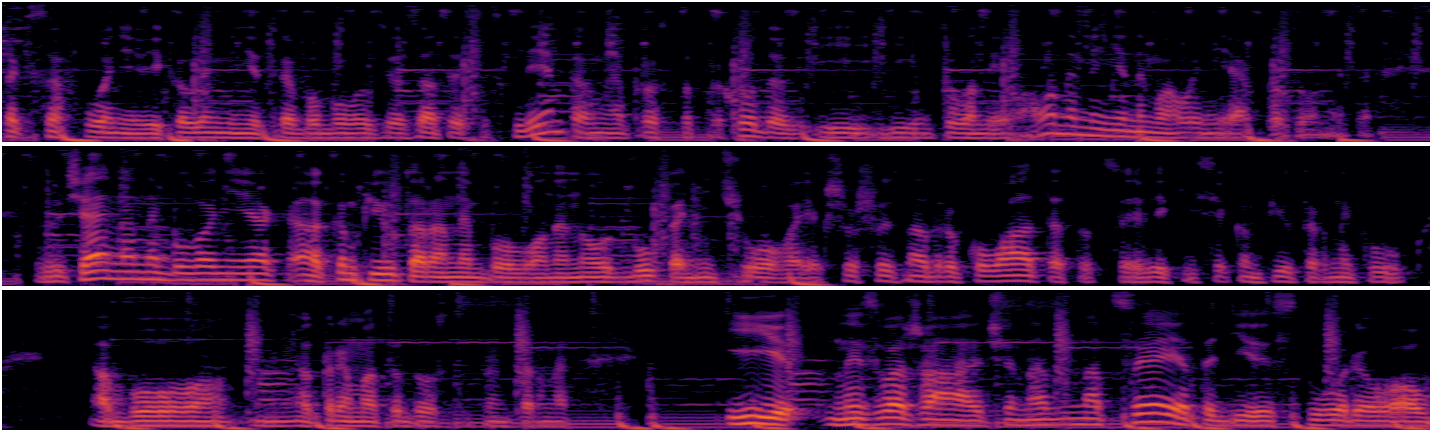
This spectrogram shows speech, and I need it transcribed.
таксофонів, і коли мені треба було зв'язатися з клієнтом, я просто приходив і їм дзвонив. А вони мені не могли ніяк позвонити. Звичайно, не було ніяк, комп'ютера не було, не ноутбука, нічого. Якщо щось надрукувати, то це в якийсь комп'ютерний клуб або отримати доступ в інтернет. І незважаючи на, на це, я тоді створював,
